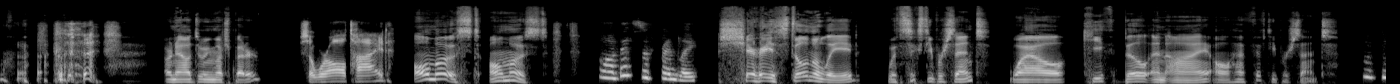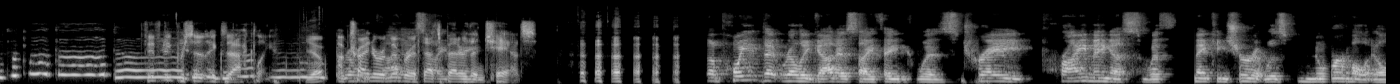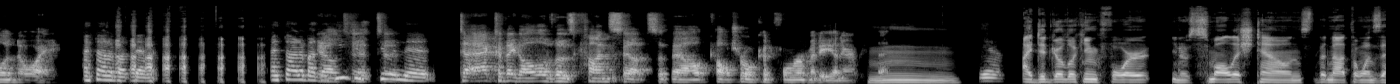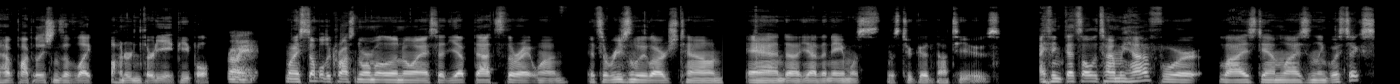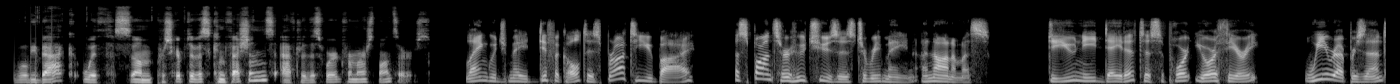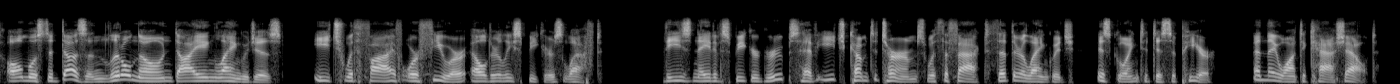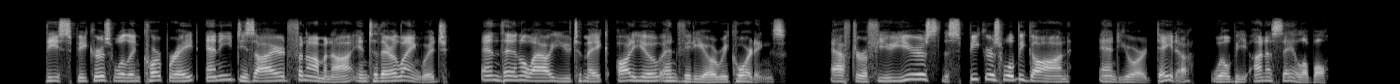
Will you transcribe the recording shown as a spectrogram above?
are now doing much better. so we're all tied. Almost, almost. oh, that's so friendly. Sheri is still in the lead with 60%, while Keith, Bill, and I all have 50%. 50% exactly. Yep. I'm Really trying to remember if that's better than chance. The point that really got us, I think, was Trey priming us with making sure it was normal Illinois I thought about that. I thought about Yeah, that. He's to- just to- doing that. to activate all of those concepts about cultural conformity and everything. Mm. Yeah. I did go looking for, you know, smallish towns, but not the ones that have populations of like 138 people. Right. When I stumbled across Normal, Illinois, I said, "Yep, that's the right one." It's a reasonably large town, and uh, yeah, the name was was too good not to use. I think that's all the time we have for lies, damn lies, and linguistics. We'll be back with some prescriptivist confessions after this word from our sponsors. Language Made Difficult is brought to you by a sponsor who chooses to remain anonymous. Do you need data to support your theory? We represent almost a dozen little known dying languages, each with five or fewer elderly speakers left. These native speaker groups have each come to terms with the fact that their language is going to disappear, and they want to cash out. These speakers will incorporate any desired phenomena into their language and then allow you to make audio and video recordings. After a few years, the speakers will be gone and your data will be unassailable.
